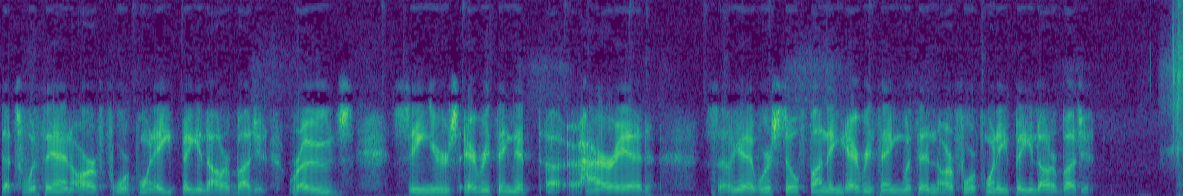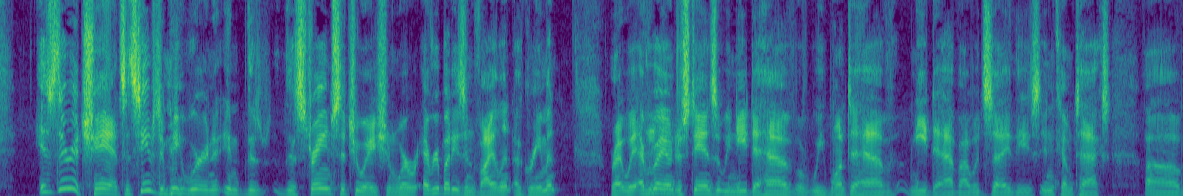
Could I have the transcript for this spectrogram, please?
that's within our 4.8 billion dollar budget. Roads, seniors, everything that uh, higher ed. So yeah, we're still funding everything within our 4.8 billion dollar budget. Is there a chance? It seems to me we're in, in this, this, strange situation where everybody's in violent agreement, right? We, everybody mm-hmm. understands that we need to have, or we want to have, need to have, I would say, these income tax uh,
